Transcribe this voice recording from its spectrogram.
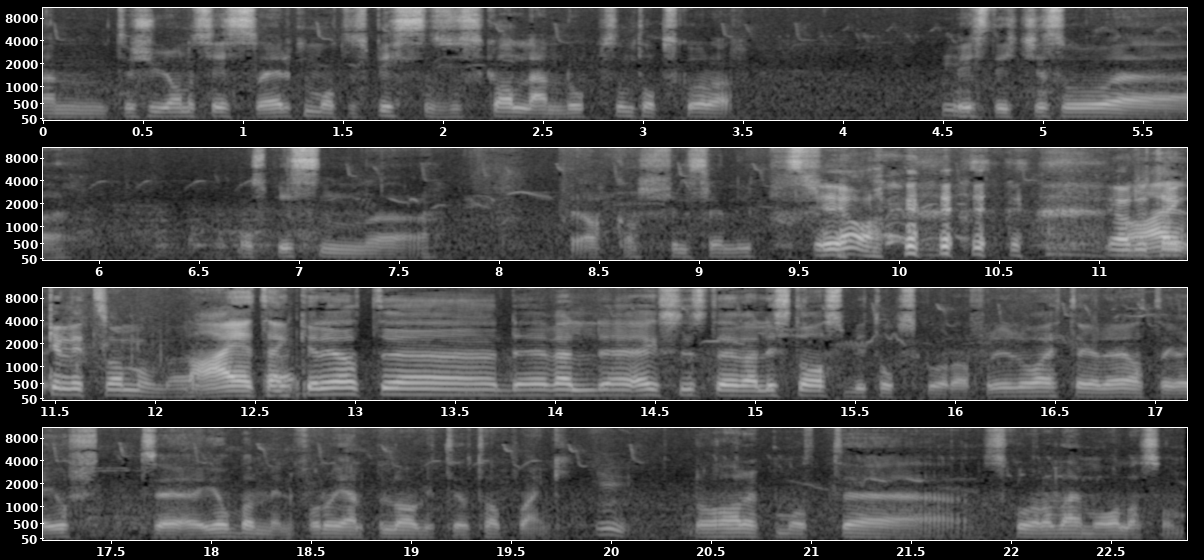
Men til sjuende og sist så er det på en måte spissen som skal ende opp som toppskårer. Hvis ikke så eh, må spissen eh, ja, kanskje finne seg en ny posisjon. Ja, ja du Nei. tenker litt sånn om det? Nei, jeg tenker det at eh, det er veldig, jeg syns det er veldig stas å bli toppskårer. fordi da vet jeg det at jeg har gjort eh, jobben min for å hjelpe laget til å ta poeng. Mm. Da har jeg på en måte skåra de målene som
